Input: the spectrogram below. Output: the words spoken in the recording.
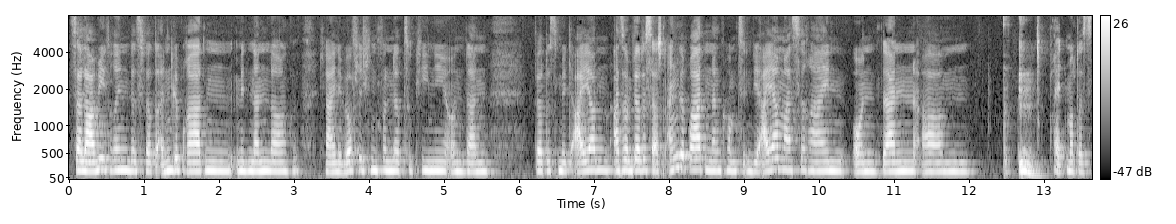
Salami drin, das wird angebraten miteinander, kleine Würfelchen von der Zucchini und dann wird es mit Eiern, also wird es erst angebraten, dann kommt es in die Eiermasse rein und dann ähm, brät man das,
